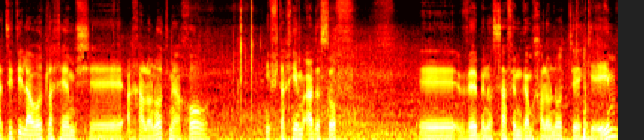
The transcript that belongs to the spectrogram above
רציתי להראות לכם שהחלונות מאחור נפתחים עד הסוף, uh, ובנוסף הם גם חלונות uh, כהים,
